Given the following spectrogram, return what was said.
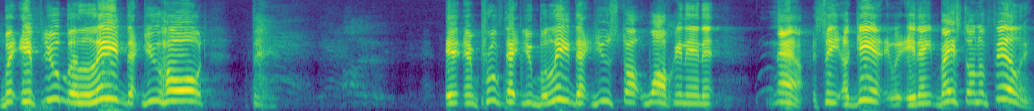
But if you believe that you hold and proof that you believe that you start walking in it now. See, again, it ain't based on a feeling.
